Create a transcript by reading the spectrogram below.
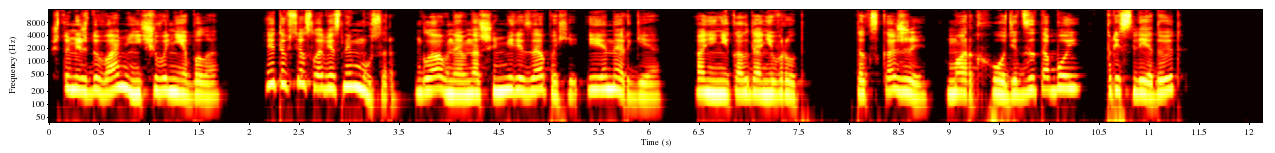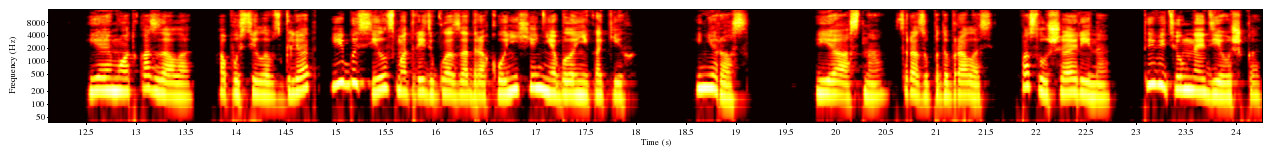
что между вами ничего не было. Это все словесный мусор. Главное в нашем мире запахи и энергия. Они никогда не врут. Так скажи, Марк ходит за тобой, преследует? Я ему отказала, опустила взгляд, ибо сил смотреть в глаза драконихи не было никаких. И не раз. Ясно, сразу подобралась. Послушай, Арина, ты ведь умная девушка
